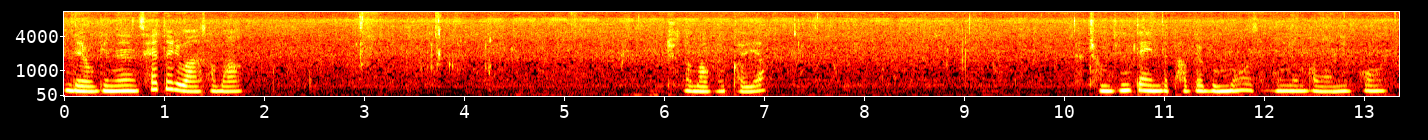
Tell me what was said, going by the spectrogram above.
근데 여기는 새들이 와서 막 주워 먹을걸요? 점심때인데 밥을 못 먹어서 먹는 건 아니고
